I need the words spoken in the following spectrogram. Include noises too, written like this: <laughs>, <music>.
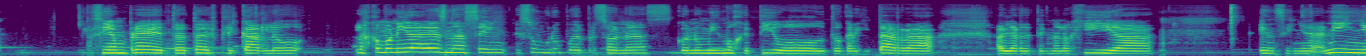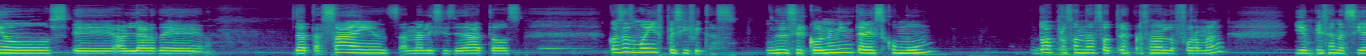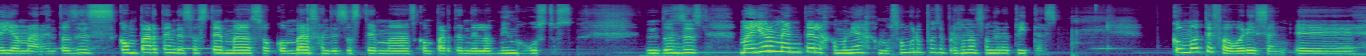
Siempre trato de explicarlo. Las comunidades nacen, es un grupo de personas con un mismo objetivo, tocar guitarra, hablar de tecnología, enseñar a niños, eh, hablar de data science, análisis de datos, cosas muy específicas. Es decir, con un interés común, dos personas o tres personas lo forman y empiezan así a llamar. Entonces comparten de esos temas o conversan de esos temas, comparten de los mismos gustos. Entonces, mayormente las comunidades como son grupos de personas son gratuitas. ¿Cómo te favorecen? Eh,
